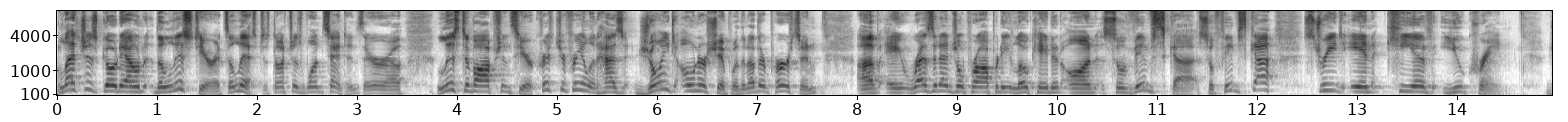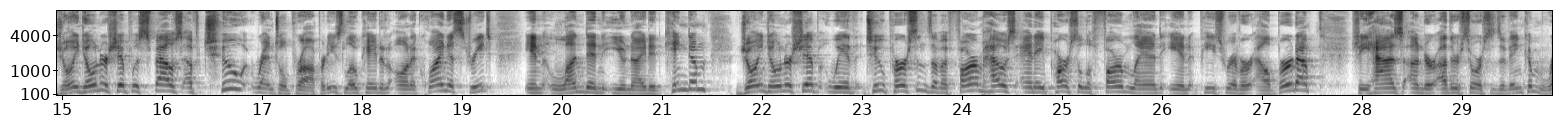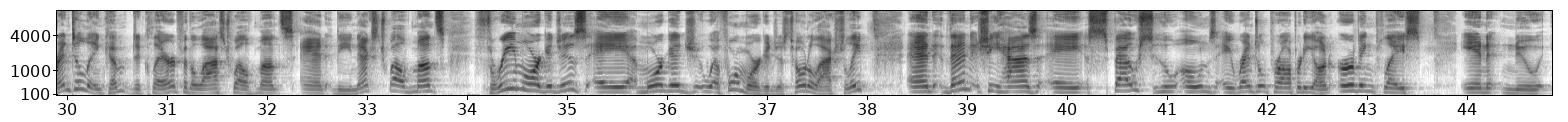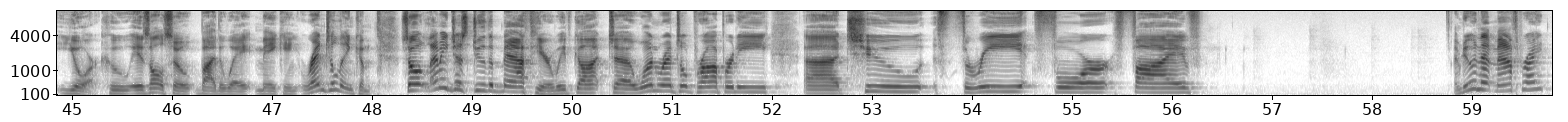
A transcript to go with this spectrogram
Let's just go down the list here. It's a list. It's not just one sentence. There are a list of options here. Chrystia Freeland has joint ownership with another person of a residential property located on Sovivska, Sovivska Street in Kiev, Ukraine. Joint ownership with spouse of two rental properties located on Aquinas Street in London, United Kingdom. Joint ownership with two persons of a farmhouse and a parcel of farmland in Peace River, Alberta. She has, under other sources of income, rental income declared for the last 12 months and the next 12 months, three mortgages, a mortgage, four mortgages total actually. And then she has a spouse who owns a rental property on Irving Place in New York, who is also, by the way, making rental income. So let me just do the math here. We've got uh, one rental property, uh, two, three, four, five. I'm doing that math right?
